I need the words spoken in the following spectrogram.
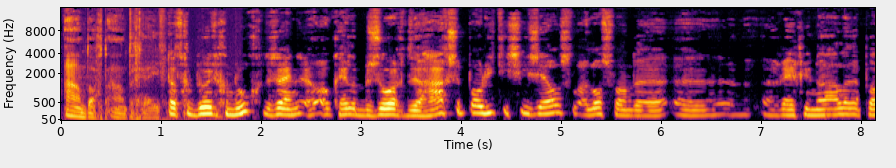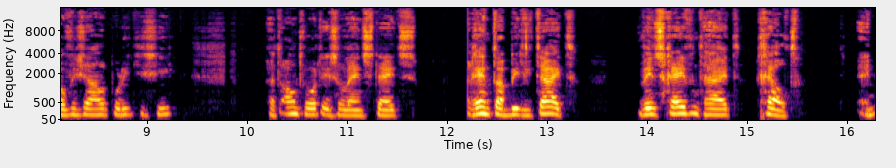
aandacht aan te geven. Dat gebeurt genoeg. Er zijn ook hele bezorgde Haagse politici zelfs, los van de uh, regionale, provinciale politici. Het antwoord is alleen steeds rentabiliteit, winstgevendheid, geld. En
